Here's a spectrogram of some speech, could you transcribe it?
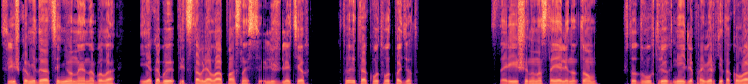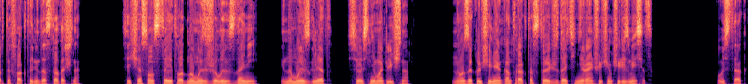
Слишком недооцененная она была и якобы представляла опасность лишь для тех, кто и так вот-вот падет. Старейшины настояли на том, что двух-трех дней для проверки такого артефакта недостаточно. Сейчас он стоит в одном из жилых зданий, и, на мой взгляд, все с ним отлично. Но заключение контракта стоит ждать не раньше, чем через месяц. Пусть так.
